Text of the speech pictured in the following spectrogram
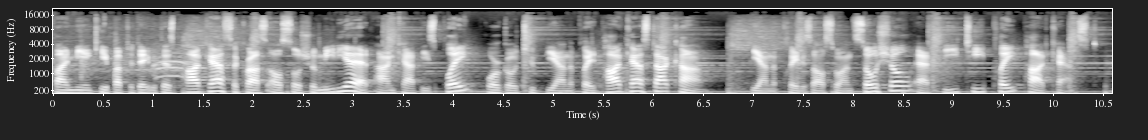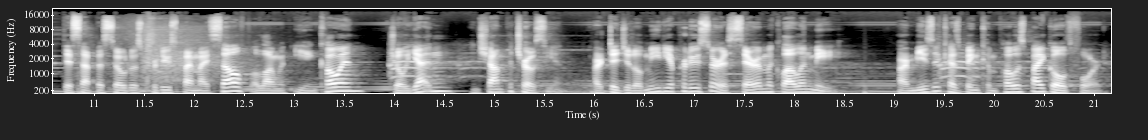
Find me and keep up to date with this podcast across all social media at On Kappy's Plate or go to beyondtheplatepodcast.com. Beyond the Plate is also on social at BT Plate Podcast. This episode was produced by myself along with Ian Cohen, Joel Yetton, and Sean Petrosian. Our digital media producer is Sarah McClellan Mead. Our music has been composed by Goldford.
